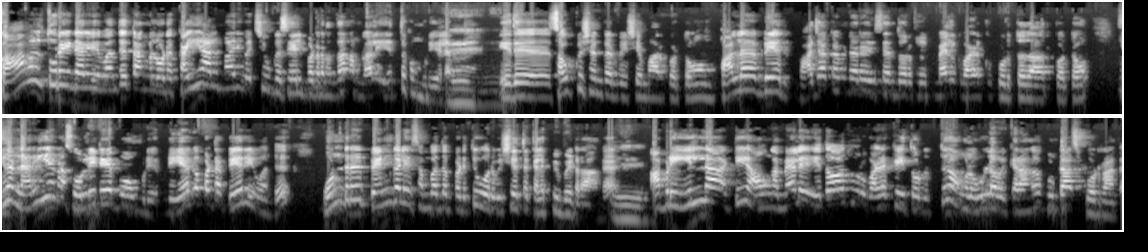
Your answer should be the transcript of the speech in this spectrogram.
காவல்துறையினரை வந்து தங்களோட கையால் மாதிரி வச்சு இவங்க செயல்படுறதா நம்மளால ஏத்துக்க முடியல. இது சவுக்கு சங்கர் விஷயமா இருக்கட்டும் பல பேர் பாஜகவினரை சேர்ந்தவர்களுக்கு மேல வழக்கு கொடுத்ததா இருக்கட்டும் இதை நிறைய நான் சொல்லிட்டே போக முடியும். இப்படி ஏகப்பட்ட பேரை வந்து ஒன்று பெண்களை சம்பந்தப்படுத்தி ஒரு விஷயத்தை கிளப்பி விடுறாங்க. அப்படி இல்லாட்டி அவங்க மேல ஏதாவது ஒரு வழக்கை தொடுத்து அவங்கள உள்ள வைக்கிறாங்க குண்டாஸ் போடுறாங்க.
